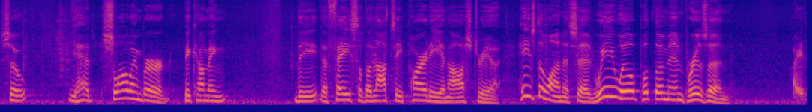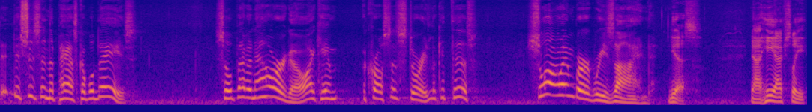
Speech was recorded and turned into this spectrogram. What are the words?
So you had Schallenberg becoming the, the face of the Nazi party in Austria. He's the one that said, We will put them in prison. I, this is in the past couple days. So, about an hour ago, I came across this story. Look at this. Schallenberg resigned. Yes. Now, he actually,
